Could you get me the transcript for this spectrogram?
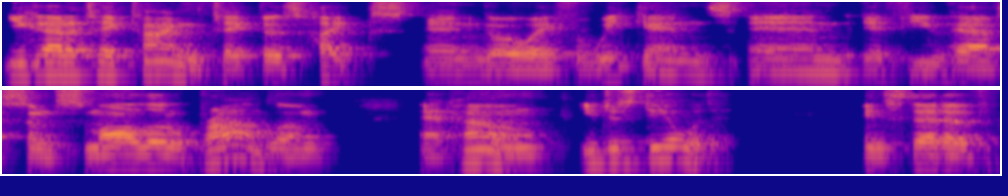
You got to take time to take those hikes and go away for weekends. And if you have some small little problem at home, you just deal with it instead of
